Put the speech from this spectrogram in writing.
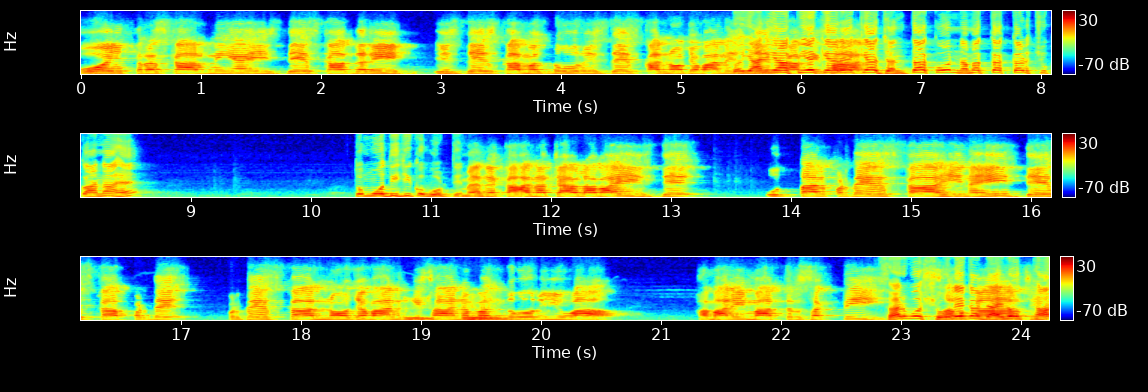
कोई तिरस्कार नहीं है इस देश का गरीब इस देश का मजदूर इस देश का नौजवान तो यानी आप ये कह रहे हैं क्या जनता को नमक का कर चुकाना है? तो मोदी जी को वोट देना। मैंने कहा ना चावला भाई इस देश उत्तर प्रदेश का ही नहीं देश का प्रदेश प्रदेश का नौजवान किसान मजदूर युवा हमारी मातृशक्ति सर वो शोले का डायलॉग था।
